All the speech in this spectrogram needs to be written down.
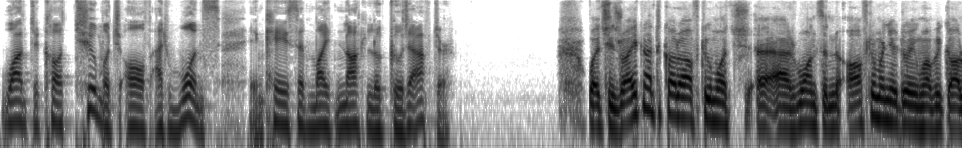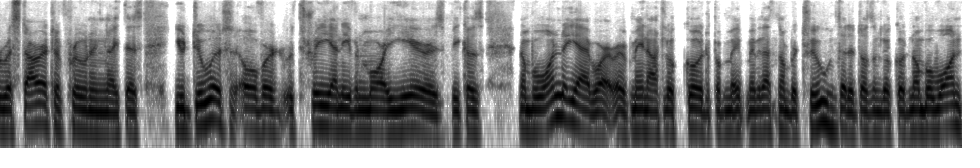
want to cut too much off at once in case it might not look good after. Well, she's right not to cut off too much uh, at once. And often, when you're doing what we call restorative pruning like this, you do it over three and even more years because number one, yeah, it may not look good, but maybe that's number two that it doesn't look good. Number one,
